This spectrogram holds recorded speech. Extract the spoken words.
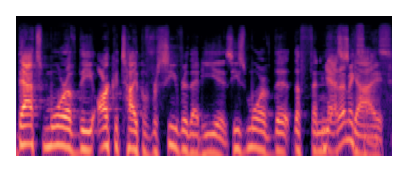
that's more of the archetype of receiver that he is. He's more of the the finesse yeah, guy sense.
